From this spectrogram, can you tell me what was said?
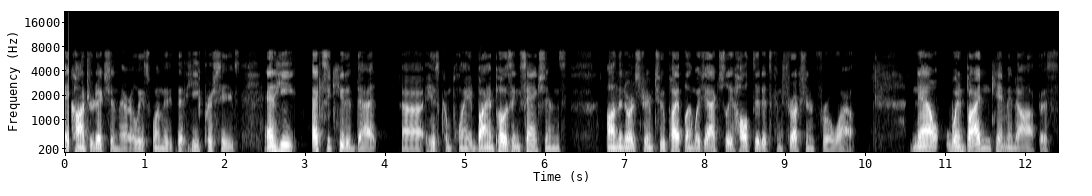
a contradiction there, at least one that, that he perceives. And he executed that, uh, his complaint, by imposing sanctions on the Nord Stream 2 pipeline, which actually halted its construction for a while. Now, when Biden came into office,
